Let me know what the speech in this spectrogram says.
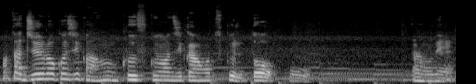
本当は16時間空腹の時間を作るとあのね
